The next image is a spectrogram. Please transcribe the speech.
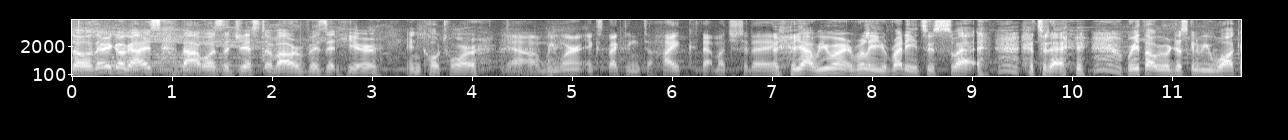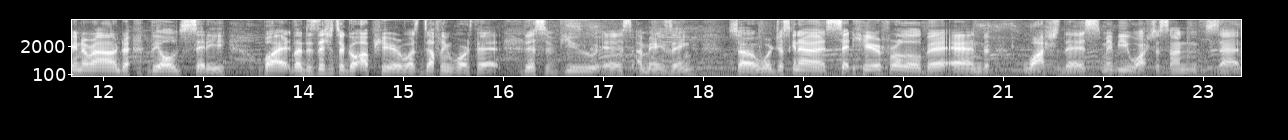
So there you go, guys. That was the gist of our visit here in Kotor. yeah, um, we weren't expecting to hike that much today. Yeah, we weren't really ready to sweat today. We thought we were just gonna be walking around the old city, but the decision to go up here was definitely worth it. This view is amazing. So we're just gonna sit here for a little bit and watch this, maybe watch the sunset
